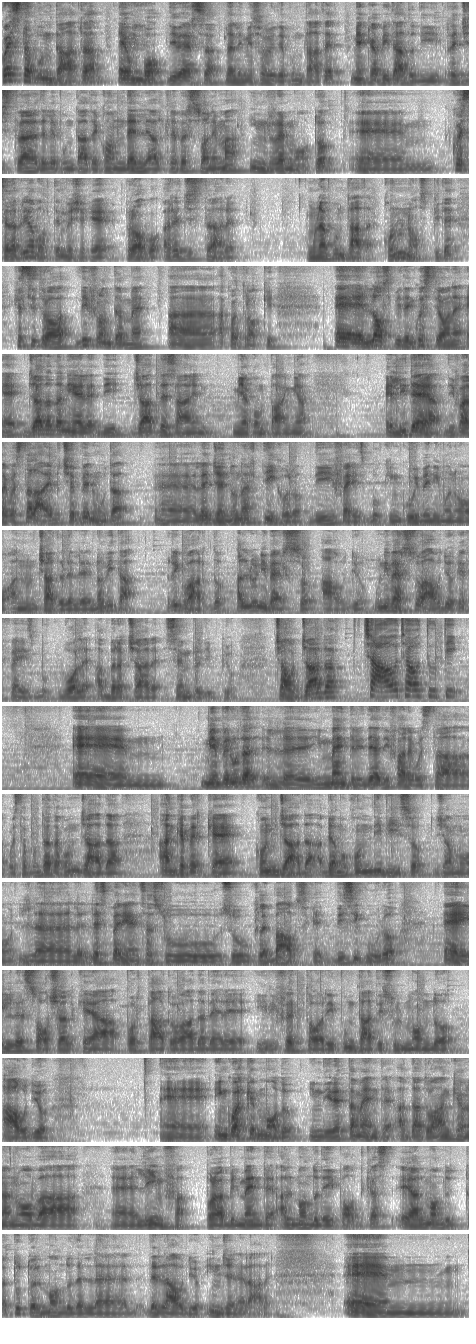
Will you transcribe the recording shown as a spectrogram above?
Questa puntata è un po' diversa dalle mie solite puntate. Mi è capitato di registrare delle puntate con delle altre persone, ma in remoto. Ehm, questa è la prima volta invece che provo a registrare una puntata con un ospite che si trova di fronte a me a, a quattro occhi. E l'ospite in questione è Giada Daniele di Giad Design, mia compagna. E l'idea di fare questa live ci è venuta eh, leggendo un articolo di Facebook in cui venivano annunciate delle novità riguardo all'universo audio, universo audio che Facebook vuole abbracciare sempre di più. Ciao Giada. Ciao, ciao a tutti. E, ehm, mi è venuta il, in mente l'idea di fare questa, questa, puntata con Giada anche perché con Giada abbiamo condiviso diciamo, l'esperienza su, su Clubhouse che di sicuro è il social che ha portato ad avere i riflettori puntati sul mondo audio eh, in qualche modo indirettamente ha dato anche una nuova eh, linfa probabilmente al mondo dei podcast e mondo, a tutto il mondo del, dell'audio in generale. E, ehm,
